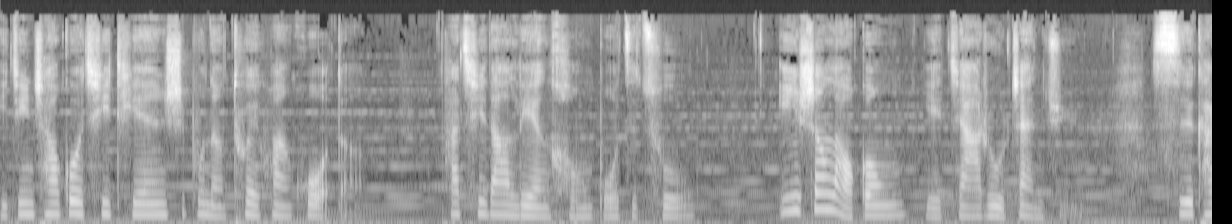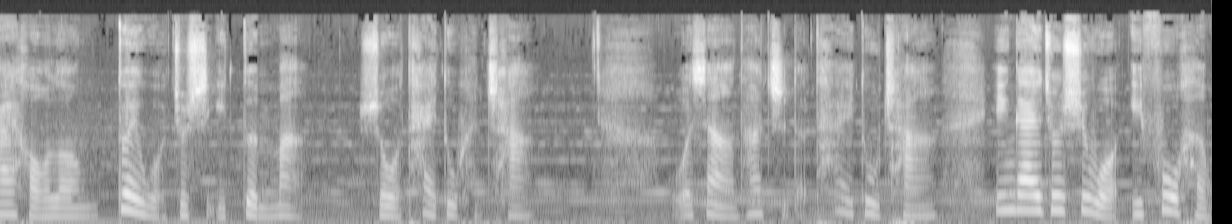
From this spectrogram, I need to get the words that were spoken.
已经超过七天是不能退换货的，他气到脸红脖子粗，医生老公也加入战局，撕开喉咙对我就是一顿骂，说我态度很差。我想他指的态度差，应该就是我一副很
